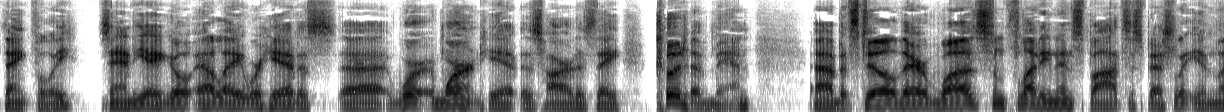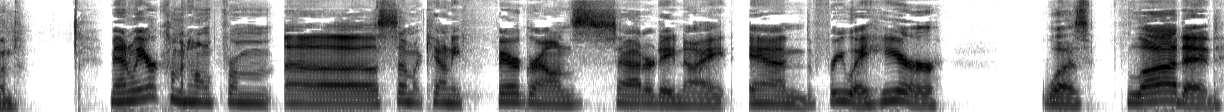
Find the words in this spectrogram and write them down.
Thankfully, San Diego, L.A. were hit as uh, were, weren't hit as hard as they could have been, uh, but still there was some flooding in spots, especially inland. Man, we were coming home from uh, Summit County Fairgrounds Saturday night, and the freeway here was flooded.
